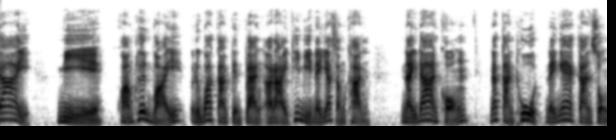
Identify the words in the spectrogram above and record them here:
ได้มีความเคลื่อนไหว หรือว่าการเปลี่ยนแปลงอะไรที่มีนัยสำคัญ ในด้านของนักการทูตในแง่การส่ง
